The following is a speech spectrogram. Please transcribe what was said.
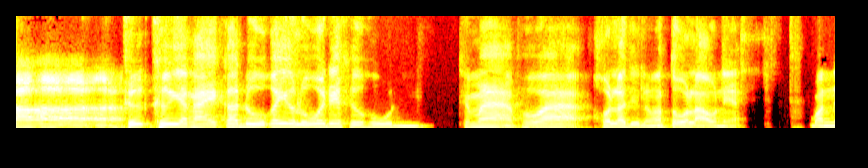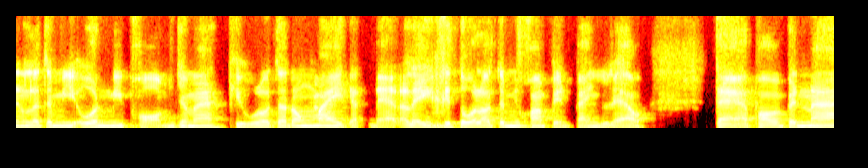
อ่าอ่าอ่าอ่าคือคือยังไงก็ดูก็ยังรู้ว่าเนี่ยคือหุ่นใช่ไหมเพราะว่าคนเราอยู่แล้วว่าตัวเราเนี่ย วันหนึ่งเราจะมีอ้วนมีผอมใช่ไหมผิวเราจะต้องไหม้จากแดดอะไรอย่างนี้คือตัวเราจะมีความเปลี่ยนแปลงอยู่แล้ว แต่พอมันเป็นหน้า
